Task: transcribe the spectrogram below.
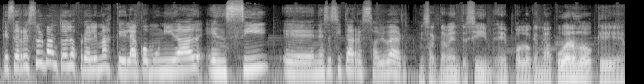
que se resuelvan todos los problemas que la comunidad en sí eh, necesita resolver. Exactamente, sí, eh, por lo que me acuerdo que,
